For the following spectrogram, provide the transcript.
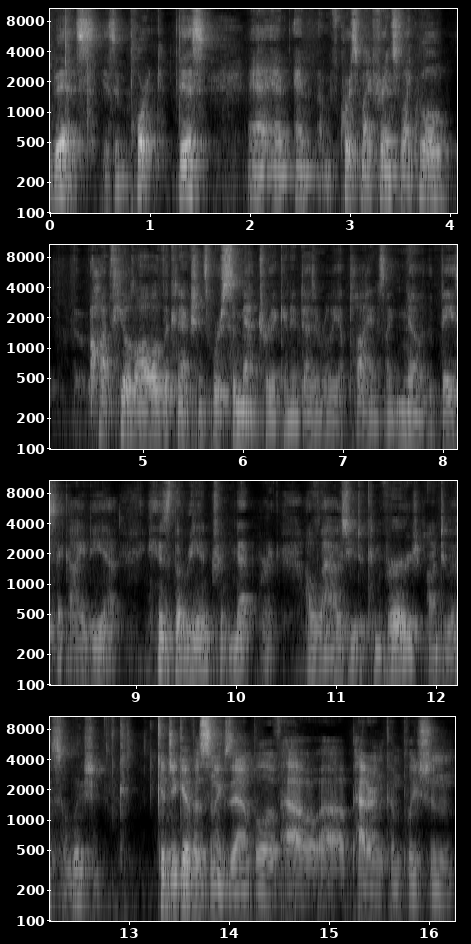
this is important. This, and, and, and of course my friends were like, well, Hopfield, all of the connections were symmetric and it doesn't really apply. And it's like, no, the basic idea is the reentrant network allows you to converge onto a solution. Could you give us an example of how uh, pattern completion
